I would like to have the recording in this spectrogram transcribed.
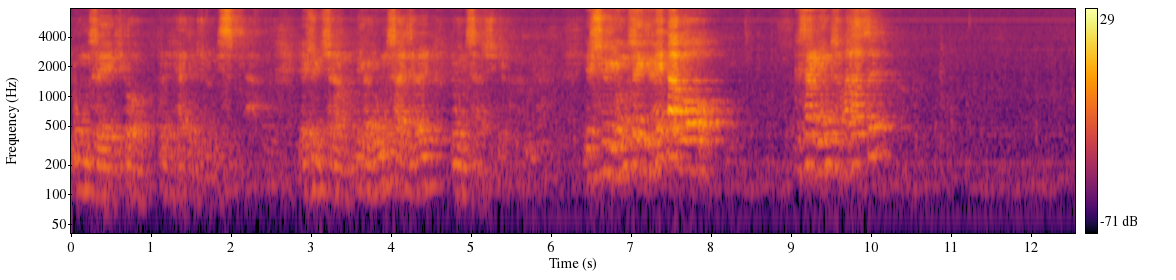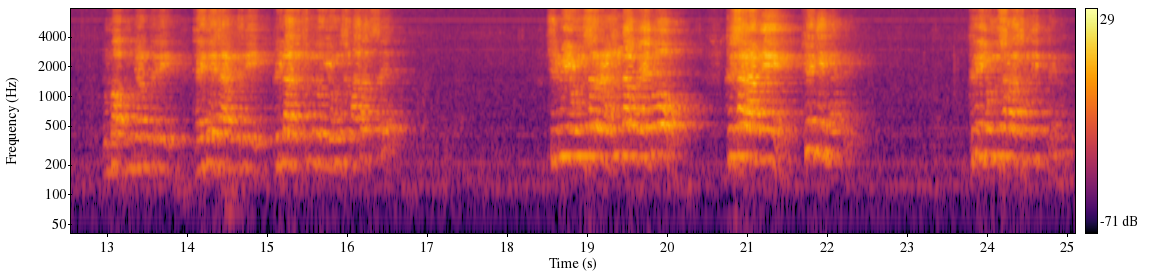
용서의 기도를 해야 될 줄 믿습니다. 예수님처럼 우리가 용서할 자를 용서하시기 바랍니다. 예수님이 용서의 기도 했다고 그 사람 용서 받았어요? 누가 분명들이 대제사장들이 빌라도 총독이 용서 받았어요? 주님이 용서를 한다고 해도 그 사람이 회개해야. 그래 용서가 성립되는.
